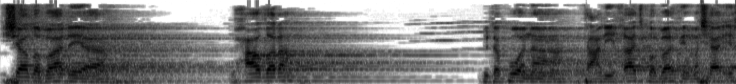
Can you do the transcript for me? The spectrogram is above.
Inshallah, baada ya muhadhara tutakuwa na taaliqat kwa baadhi ya mashaikh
